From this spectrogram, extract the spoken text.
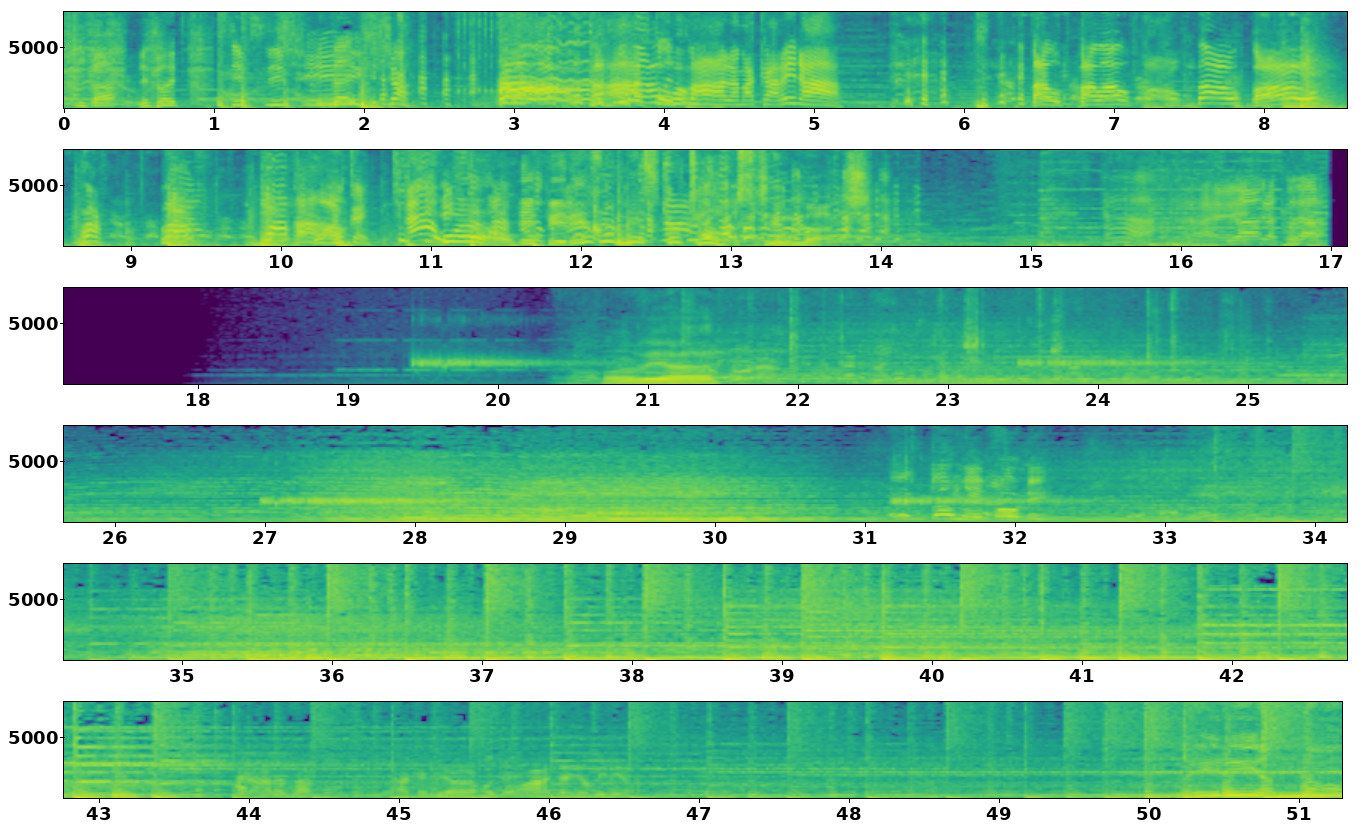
Sniffer, leopard, sniff, sniff, sniff, chat. Ah, Stoppa la Macarena! Bow, bow, bow, bow, bow. Okay. Well, if it isn't Mr. Talks Too Much. Olha. Esto me pone. Ah, que tiene una foto. Ah, está en el vídeo. Lady, I know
